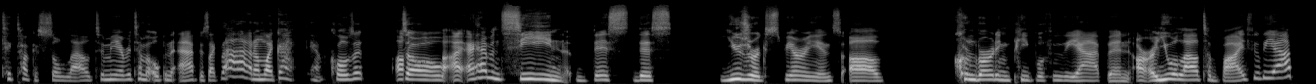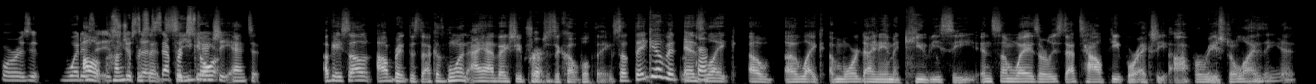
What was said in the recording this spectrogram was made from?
TikTok is so loud to me. Every time I open the app, it's like, ah, and I'm like, ah, damn, close it. So I, I haven't seen this, this user experience of converting people through the app and are, are you allowed to buy through the app or is it what is oh, it it's 100%. just a separate so you store can actually answer. okay so I'll, I'll break this down because one i have actually purchased sure. a couple things so think of it okay. as like a, a, like a more dynamic QVC in some ways or at least that's how people are actually operationalizing it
